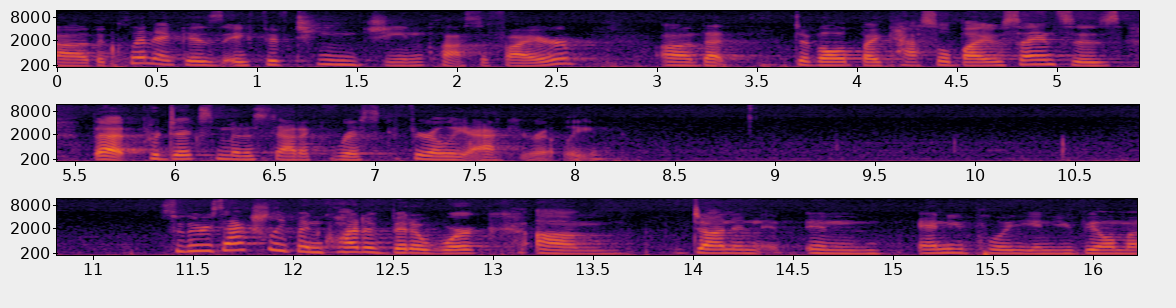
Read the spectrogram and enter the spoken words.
uh, the clinic is a 15 gene classifier uh, that developed by Castle Biosciences that predicts metastatic risk fairly accurately. So there's actually been quite a bit of work um, done in, in aneuploidy and uveal me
